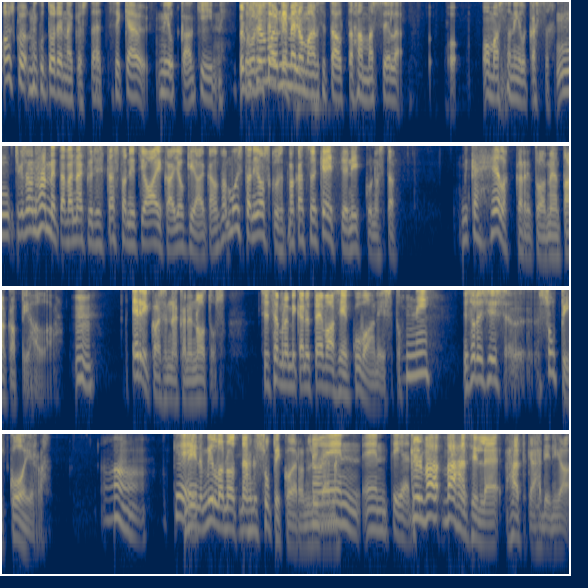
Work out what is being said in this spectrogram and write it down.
olisiko niin kuin todennäköistä, että se käy nilkkaan kiinni? No se, on, se on se on nimenomaan se talttahammas siellä omassa nilkassa. Mm, kyllä se on hämmentävä näky, siis tästä on nyt jo aikaa, jokin aikaa. Mutta mä muistan joskus, että mä katsoin keittiön ikkunasta, mikä helkkari tuo meidän takapihalla on. Mm. Erikoisen näköinen otus. Siis semmoinen, mikä nyt ei vaan siihen kuvaan istu. Niin. Niin se oli siis äh, supikoira. Aa, okei. Niin, milloin oot nähnyt supikoiran no livenä? en, en tiedä. Kyllä vä- vähän sille hätkähdin ja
